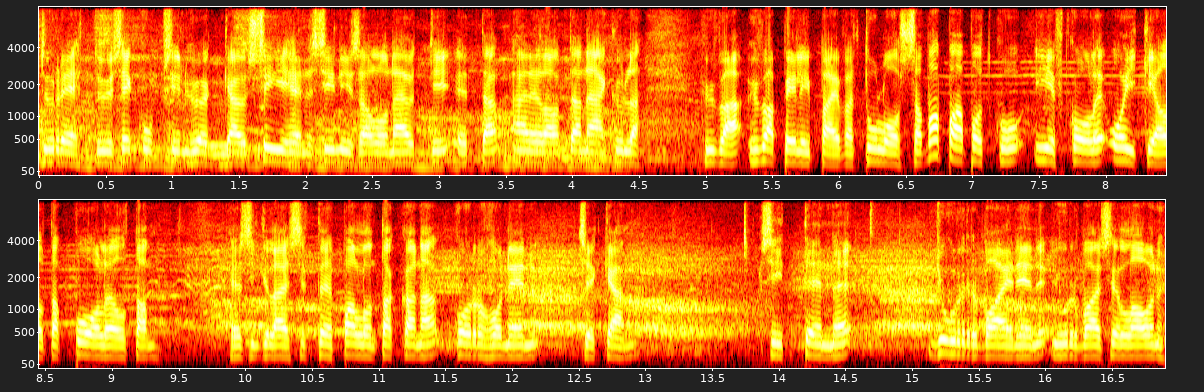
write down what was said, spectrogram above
tyrehtyy se kupsin hyökkäys siihen. Sinisalo näytti, että hänellä on tänään kyllä hyvä, hyvä pelipäivä tulossa. Vapaapotku IFKlle oikealta puolelta. Helsinkiläiset pallon takana Korhonen sekä sitten Jurvainen. Jurvaisella on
